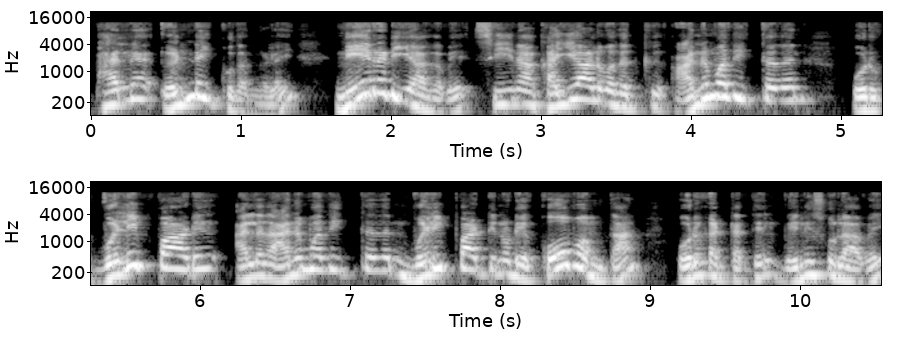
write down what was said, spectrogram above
பல எண்ணெய் குதங்களை நேரடியாகவே சீனா கையாளுவதற்கு அனுமதித்ததன் ஒரு வெளிப்பாடு அல்லது அனுமதித்ததன் வெளிப்பாட்டினுடைய கோபம் தான் ஒரு கட்டத்தில் வெனிசுலாவை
